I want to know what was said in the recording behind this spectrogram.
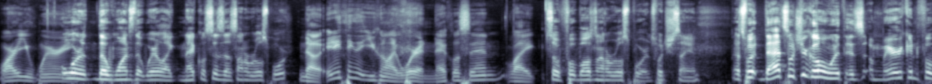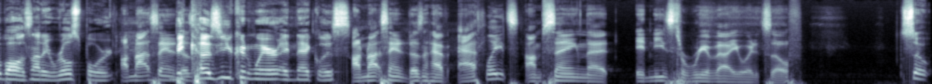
Why are you wearing Or the ones that wear like necklaces, that's not a real sport. No, anything that you can like wear a necklace in, like So football's not a real sport. Is what you're saying? That's what that's what you're going with. Is American football is not a real sport I'm not saying it doesn't because you can wear a necklace. I'm not saying it doesn't have athletes. I'm saying that it needs to reevaluate itself. So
